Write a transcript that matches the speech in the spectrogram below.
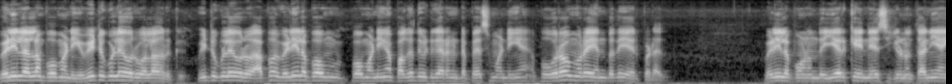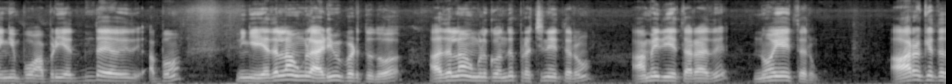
வெளியிலலாம் போக மாட்டீங்க. வீட்டுக்குள்ளே ஒரு உலகம் இருக்குது வீட்டுக்குள்ளே ஒரு அப்போ வெளியில் போக போக மாட்டீங்க. பக்கத்து வீட்டுக்காரங்கிட்ட பேச மாட்டீங்க. அப்போ உறவு முறை என்பதே ஏற்படாது. வெளியில் போகணும் இந்த இயற்கையை நேசிக்கணும் தனியாக எங்கேயும் போ அப்படி எந்த இது- நீங்கள் எதெல்லாம் உங்களை அடிமைப்படுத்துதோ அதெல்லாம் உங்களுக்கு வந்து பிரச்சனையை தரும் அமைதியை தராது நோயை தரும். ஆரோக்கியத்தை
